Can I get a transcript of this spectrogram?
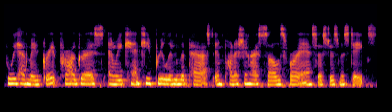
but we have made great progress and we can't keep reliving the past and punishing ourselves for our ancestors' mistakes.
